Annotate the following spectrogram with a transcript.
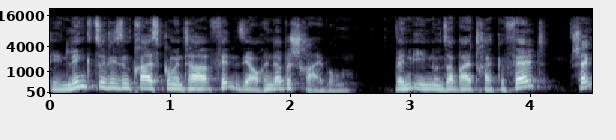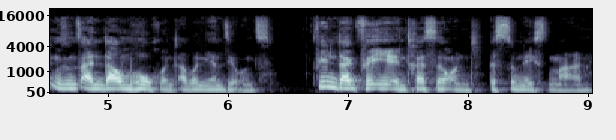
Den Link zu diesem Preiskommentar finden Sie auch in der Beschreibung. Wenn Ihnen unser Beitrag gefällt, schenken Sie uns einen Daumen hoch und abonnieren Sie uns. Vielen Dank für Ihr Interesse und bis zum nächsten Mal.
